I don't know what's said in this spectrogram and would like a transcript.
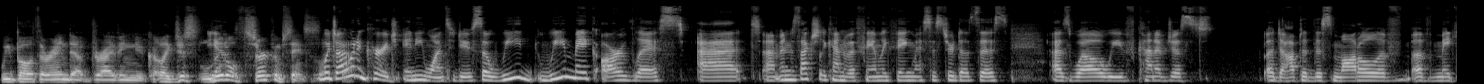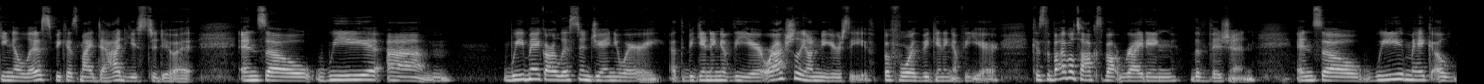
we both are end up driving new cars. Like just little circumstances like which I would encourage anyone to do. So we we make our list at, um, and it's actually kind of a family thing. My sister does this as well. We've kind of just adopted this model of of making a list because my dad used to do it, and so we um, we make our list in January at the beginning of the year, or actually on New Year's Eve before the beginning of the year, because the Bible talks about writing the vision. And so we make a,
